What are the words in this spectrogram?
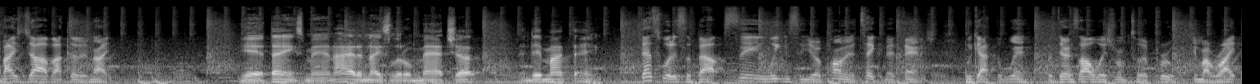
Nice job out there tonight. Yeah, thanks, man. I had a nice little matchup and did my thing. That's what it's about, seeing weakness in your opponent and taking advantage. We got the win, but there's always room to improve. Am I right?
